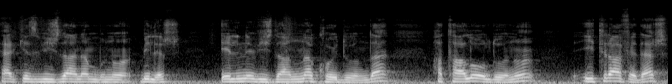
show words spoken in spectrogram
Herkes vicdanen bunu bilir. Elini vicdanına koyduğunda hatalı olduğunu itiraf eder.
